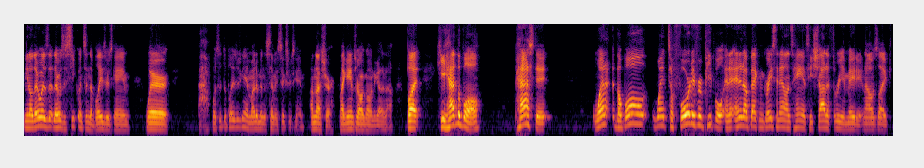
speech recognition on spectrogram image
you know, there was a, there was a sequence in the Blazers game where ah, was it the Blazers game? It might have been the 76ers game. I'm not sure. My games are all going together now. But he had the ball, passed it. When the ball went to four different people and it ended up back in Grayson Allen's hands, he shot a three and made it. And I was like,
